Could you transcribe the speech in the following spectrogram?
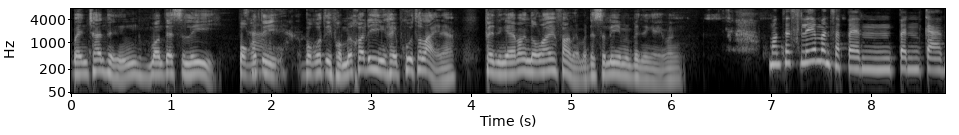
mention ถึง Montessori ปกติใช่ปกติผมไม่ค่อยได้ยินใครพูดเท่าไหร่นะ เป็นยังไงบ้างนกเล่าให้ฟังหน่อย Montessori มันเป็นยังไงบ้าง Montessori มันจะเป็นเป็นการ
